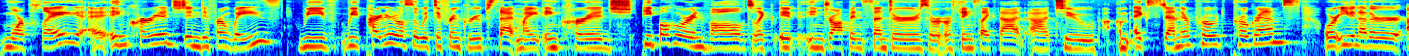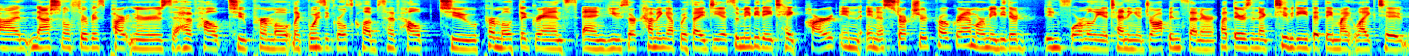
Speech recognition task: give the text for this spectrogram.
more play uh, encouraged in different ways. We've we've partnered also with different groups that might encourage people who are involved, like in drop-in centers or, or things like that, uh, to um, extend their pro- programs, or even other uh, national service partners have helped to promote, like Boys and Girls Clubs have helped to promote the grants, and youth are coming up with ideas. So maybe they take part in in a structured program, or maybe they're informally attending a drop-in center, but there's an activity that they might like to,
